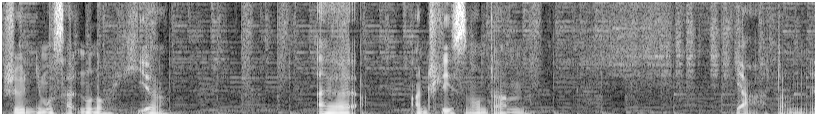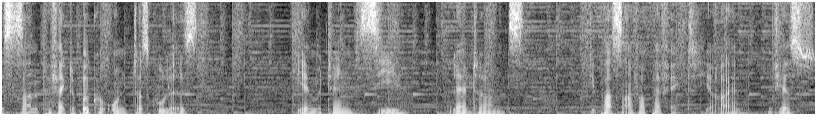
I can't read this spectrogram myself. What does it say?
schön. Die muss halt nur noch hier äh, anschließen und dann ja, dann ist es eine perfekte Brücke. Und das Coole ist, hier mit den Sea Lanterns die passen einfach perfekt hier rein. Und hier ist...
